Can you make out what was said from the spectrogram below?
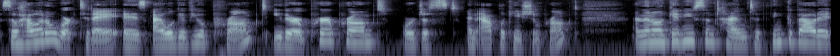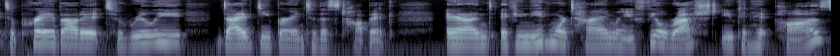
So, how it'll work today is I will give you a prompt, either a prayer prompt or just an application prompt and then I'll give you some time to think about it, to pray about it, to really dive deeper into this topic. And if you need more time or you feel rushed, you can hit pause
